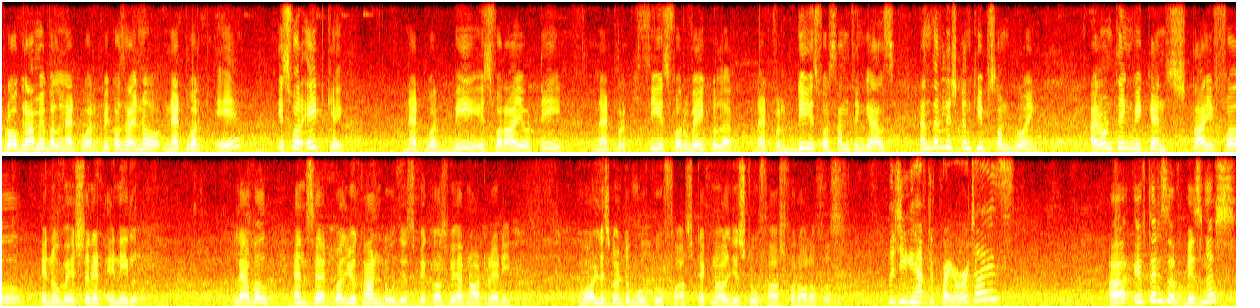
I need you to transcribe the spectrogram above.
programmable network because I know network A is for 8K, network B is for IoT, network C is for vehicular, network D is for something else, and the list can keeps on growing. I don't think we can stifle innovation at any level and say, well, you can't do this because we are not ready. The world is going to move too fast. Technology is too fast for all of us. But do you have to prioritize? Uh, if there is a business,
